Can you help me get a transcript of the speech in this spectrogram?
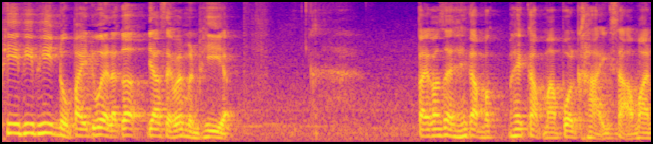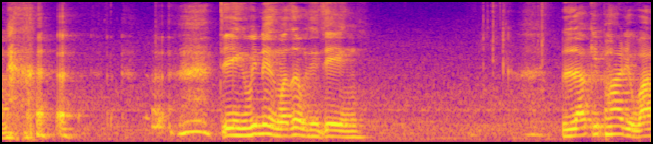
พี่พี่พี่หนูไปด้วยแล้วก็อยากใส่แว่นเหมือนพี่อะไปคอนเสิร์ตให้กลับมาให้กลับมาปวดขาอีกสามวัน จริงพี่หนึ่งมันสนุกจริง ๆ แล้วคิดภาพดิว่า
